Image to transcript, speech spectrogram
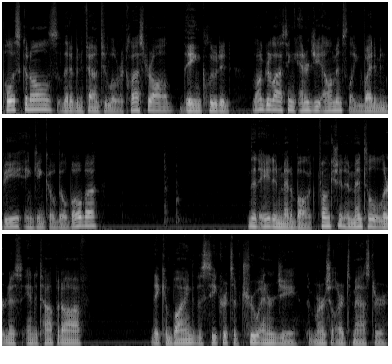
polyphenols that have been found to lower cholesterol. They included longer lasting energy elements like vitamin B and ginkgo biloba, that aid in metabolic function and mental alertness, and to top it off, they combined the secrets of true energy that martial arts master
